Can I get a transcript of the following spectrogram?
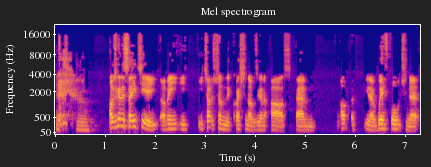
It's true. I was going to say to you, I mean, you, you touched on the question I was going to ask. Um, you know, we're fortunate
